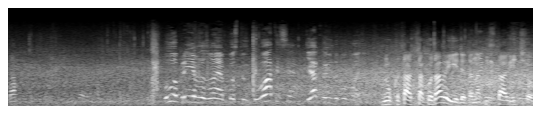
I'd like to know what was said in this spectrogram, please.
Так. Було приємно з вами поспілкуватися. Дякую, до побачення. Ну так, та куди ви їдете? На підставі чого?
